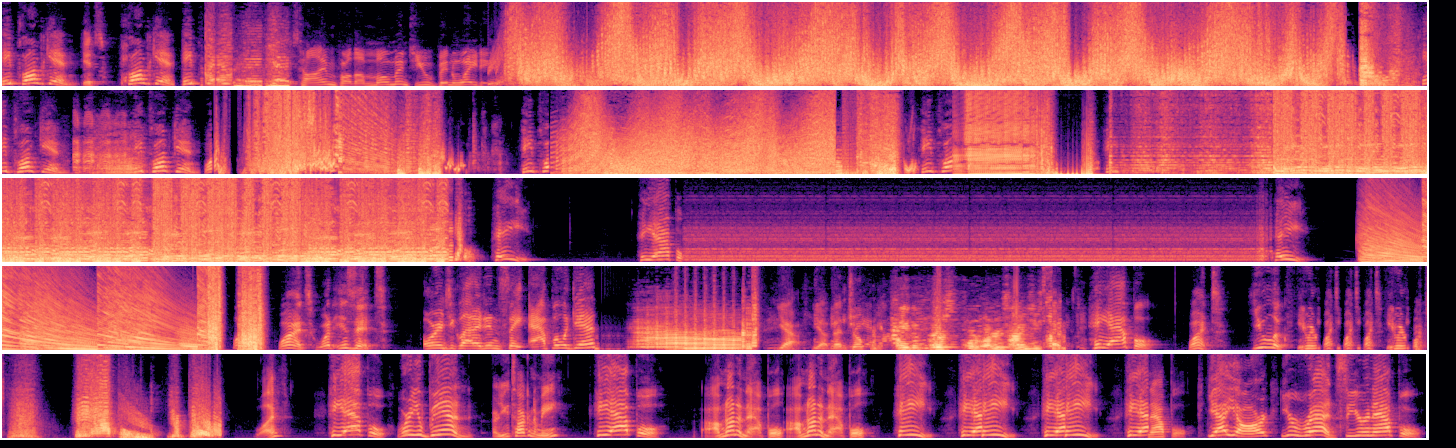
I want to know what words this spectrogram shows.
Hey, Plumpkin! It's Plumpkin! Hey, It's time for the moment you've been waiting. Hey, Plumpkin! hey, Plumpkin! What? Hey, Plump... Hey, Plump... Hey... Hey! What? What? What is it? Orange, you glad I didn't say apple again? Yeah, yeah, that joke. Hey, the first 400 times you said, Hey, Apple! What? You look. You what? What? What? You what? What? Hey, Apple! Where you been? Are you talking to me? Hey, Apple! I'm not an apple. I'm not an apple. Hey! Hey, hey! Hey, hey! Hey, an apple. Yeah, you are. You're red, so you're an apple.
